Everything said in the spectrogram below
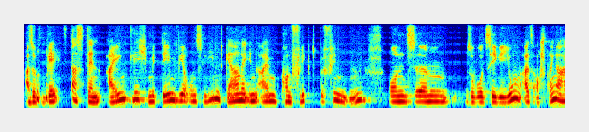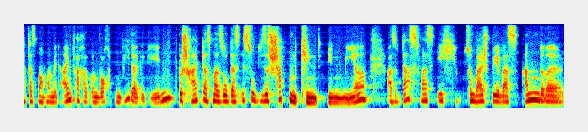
Also wer ist das denn eigentlich, mit dem wir uns liebend gerne in einem Konflikt befinden? Und ähm, sowohl C.G. Jung als auch Sprenger hat das nochmal mit einfacheren Worten wiedergegeben. Beschreibt das mal so, das ist so dieses Schattenkind in mir. Also das, was ich zum Beispiel, was andere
